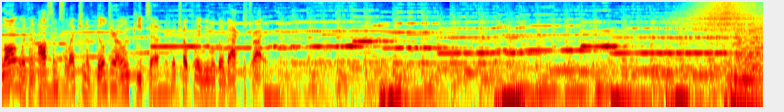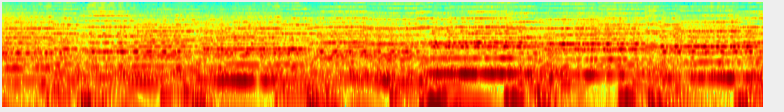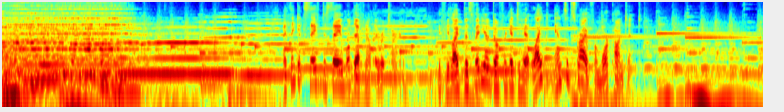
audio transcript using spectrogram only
Along with an awesome selection of build your own pizza, which hopefully we will go back to try. Think it's safe to say we'll definitely return. If you liked this video, don't forget to hit like and subscribe for more content.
